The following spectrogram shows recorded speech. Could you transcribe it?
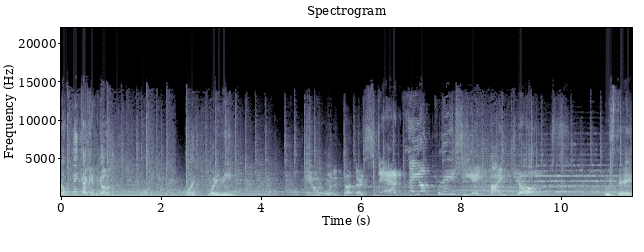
Don't think I could go. What? What do you mean? You wouldn't understand. They appreciate my jokes. Who's they?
